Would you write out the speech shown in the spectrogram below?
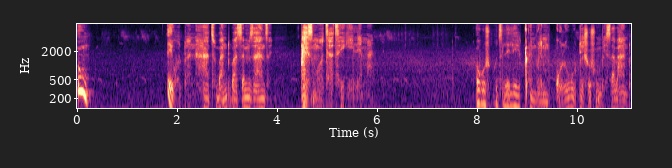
U hey kodwa nathi abantu basemzansi ayisingothathekile man. Okusho ukuthi leli qembu lemgulukude eshushumbisa abantu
